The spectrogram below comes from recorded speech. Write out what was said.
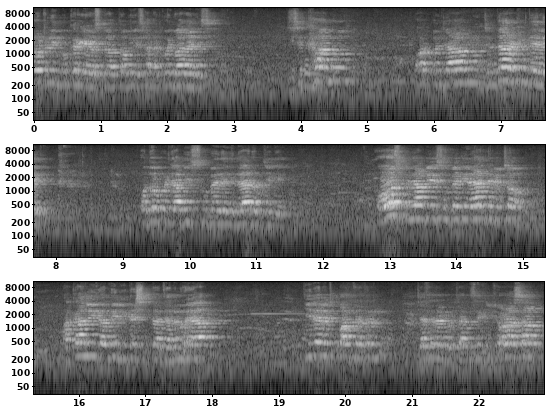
ਟੋਟਲੀ ਮੁੱਕਰ ਗਏ ਉਸ ਗੱਲ ਤੋਂ ਵੀ ਸਾਡਾ ਕੋਈ ਵਾਅਦਾ ਨਹੀਂ ਸੀ। ਸਿੱਖਾਂ ਨੂੰ ਔਰ ਪੰਜਾਬ ਨੂੰ ਜਿੰਦਾ ਰੱਖਣ ਦੇ ਲਈ ਉਦੋਂ ਪੰਜਾਬੀ ਸੂਬੇ ਦੇ ਲਹਿਰ ਉੱਠੀ ਗਈ ਉਸ ਪੰਜਾਬੀ ਸੂਬੇ ਦੀ ਲਹਿਰ ਦੇ ਵਿੱਚੋਂ ਅਕਾਲੀ ਦਲ ਦੀ ਲੀਡਰਸ਼ਿਪ ਦਾ ਜਨਮ ਹੋਇਆ, ਜਿਹਦੇ ਵਿੱਚ ਪੰਥ ਰਤਨ ਜਥੇਦਾਰ ਗੁਰਚਰਨ ਸਿੰਘ ਜੀ ਚੋੜਾ ਸਾਹਿਬ,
